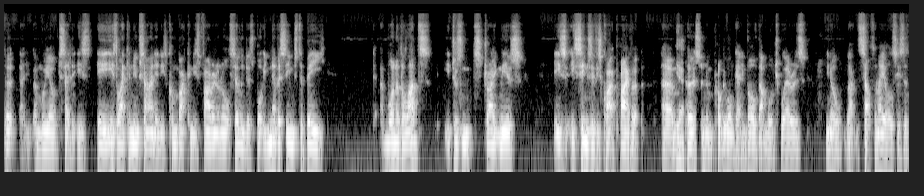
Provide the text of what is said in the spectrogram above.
that, and we have said he's he is like a new signing. He's come back and he's firing on all cylinders, but he never seems to be one of the lads. It doesn't strike me as he's he seems as if he's quite a private um, Yeah. person and probably won't get involved that much. Whereas you know, like Southam Hales, he's a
